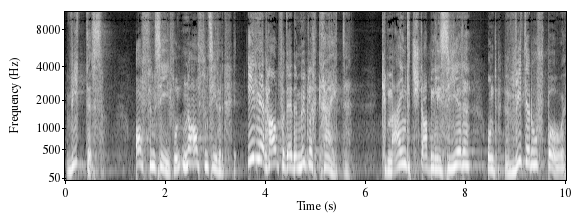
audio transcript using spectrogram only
weiter, offensiv und noch offensiver, innerhalb von diesen Möglichkeiten, Gemeinde zu stabilisieren und wieder aufbauen.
